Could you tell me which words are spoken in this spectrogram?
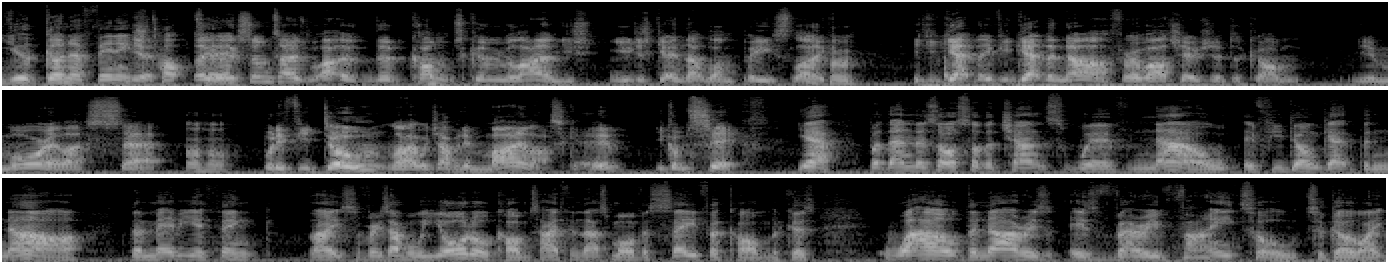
you're gonna finish Yeah, top like, two. like sometimes uh, the comps can rely on you. You just getting that one piece. Like Mhm. If you get if you get the Gnar for a wild shapeshifter come, you're more or less set. Mhm. But if you don't, like which happened in my last game, you come sixth. Yeah, but then there's also the chance with now if you don't get the Gnar, then maybe you think like so. For example, with Yordle comps, I think that's more of a safer comp because while the Gnar is is very vital to go like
